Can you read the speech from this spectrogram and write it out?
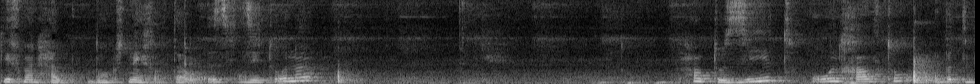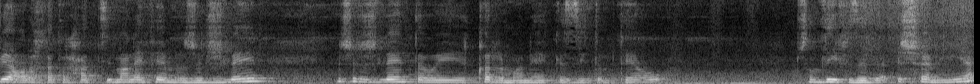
كيف ما نحب donc ناخذ توا زيت زيتونة. نحطوا الزيت ونخلطوا وبالطبيعة على خاطر حط معناها فيها من الجرجلين. الجرجلين توا يقر معناها هكا الزيت نتاعو باش نضيف زاده الشامية.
